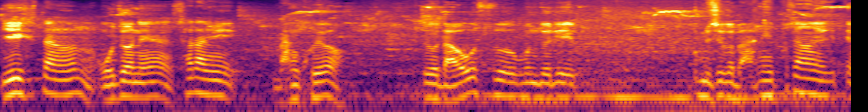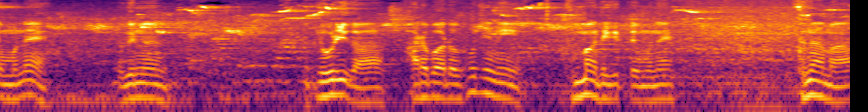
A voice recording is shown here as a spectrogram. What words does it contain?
이 식당은 오전에 사람이 많고요. 그리고 라오스 분들이 음식을 많이 포장하기 때문에 여기는 요리가 바로바로 소진이 금방 되기 때문에 그나마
